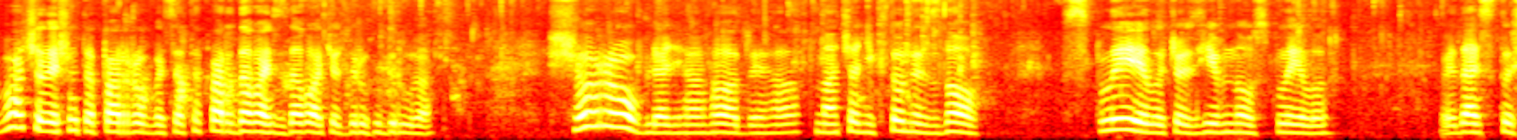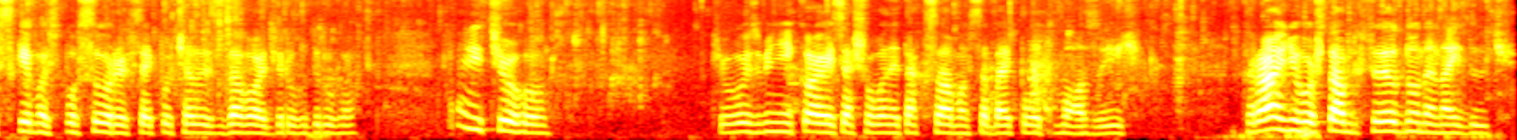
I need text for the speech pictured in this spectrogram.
Бачили, що тепер робиться? Тепер давай здавати друг друга. Що роблять, га, гади, га? Наче ніхто не знав. Сплило, щось гівно сплило. Видать, хтось з кимось посорився і почали здавати друг друга. А нічого. Чогось мені кається, що вони так само себе поотмазують. Крайнього ж там все одно не знайдуть.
